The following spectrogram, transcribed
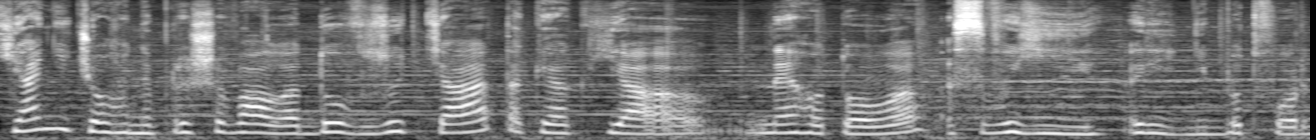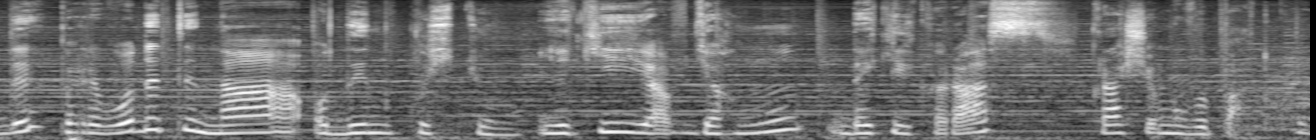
Я нічого не пришивала до взуття, так як я не готова свої рідні ботфорди переводити на один костюм, який я вдягну декілька разів в кращому випадку.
